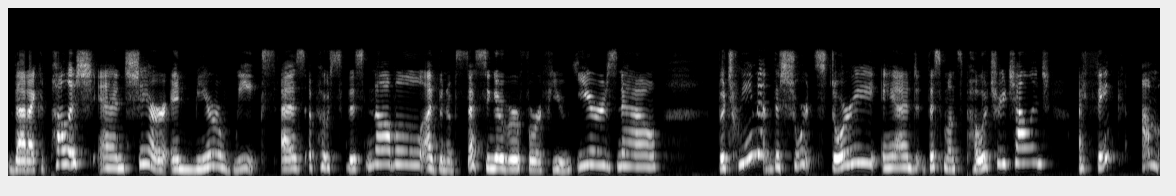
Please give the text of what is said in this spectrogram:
that I could polish and share in mere weeks, as opposed to this novel I've been obsessing over for a few years now. Between the short story and this month's poetry challenge, I think I'm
